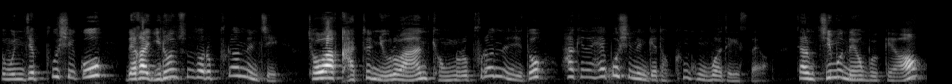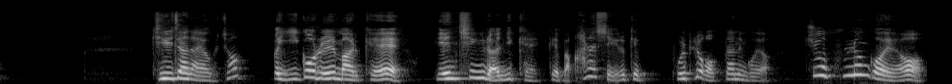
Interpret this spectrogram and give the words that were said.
문제 푸시고 내가 이런 순서로 풀었는지 저와 같은 이러한 경로로 풀었는지도 확인을 해보시는 게 더 큰 공부가 되겠어요. 자, 그럼 지문 내용 볼게요. 길잖아요. 그쵸? 그러니까 이거를 막 이렇게 옌칭이란 이렇게, 이렇게 막 하나씩 이렇게 볼 필요가 없다는 거예요. 쭉 훑는 거예요.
